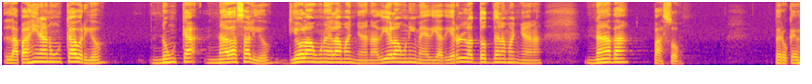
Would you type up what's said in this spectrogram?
la página nunca abrió, nunca nada salió, dio la una de la mañana, dio la una y media, dieron las 2 de la mañana, nada pasó. Pero ¿qué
